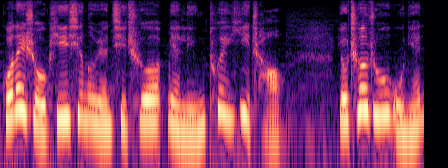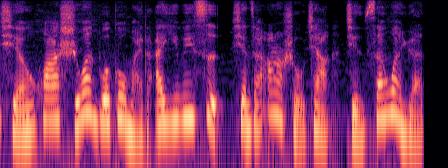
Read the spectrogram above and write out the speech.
国内首批新能源汽车面临退役潮，有车主五年前花十万多购买的 i e V 四，现在二手价仅三万元。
